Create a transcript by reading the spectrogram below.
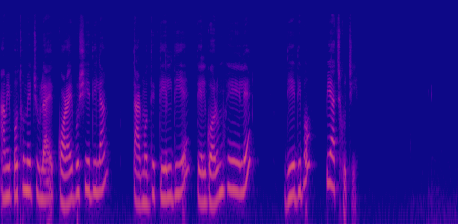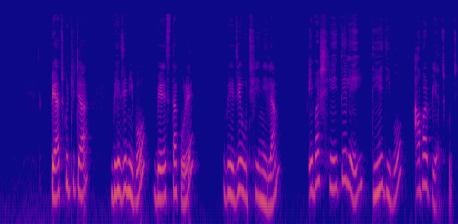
আমি প্রথমে চুলায় কড়াই বসিয়ে দিলাম। তার মধ্যে তেল দিয়ে, তেল গরম হয়ে এলে দিয়ে দিব পেঁয়াজ কুচি। পেঁয়াজ কুচিটা ভেজে নিব বেরেস্তা করে, ভেজে উঠিয়ে নিলাম। এবার সেই তেলেই দিয়ে দিব আবার পেঁয়াজ কুচি।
